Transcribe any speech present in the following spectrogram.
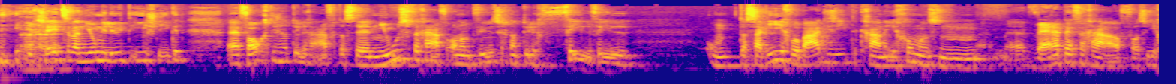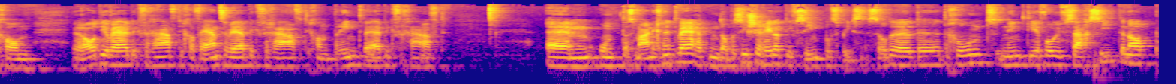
ich schätze, wenn junge Leute einsteigen. Äh, Fakt ist natürlich einfach, dass der Newsverkauf an und für sich natürlich viel, viel und das sage ich, wo beide Seiten kennen. Ich komme aus dem äh, Werbeverkauf. Also ich habe Radiowerbung verkauft, ich habe Fernsehwerbung verkauft, ich habe Printwerbung verkauft. Ähm, und das meine ich nicht wertend, aber es ist ein relativ simples Business. Oder? Der, der Kunde nimmt die fünf, sechs Seiten ab,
